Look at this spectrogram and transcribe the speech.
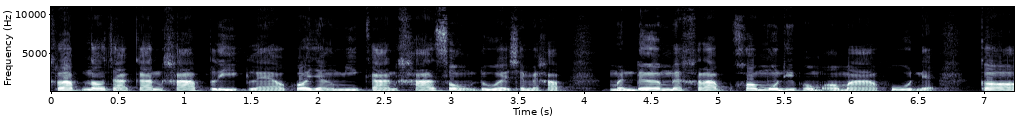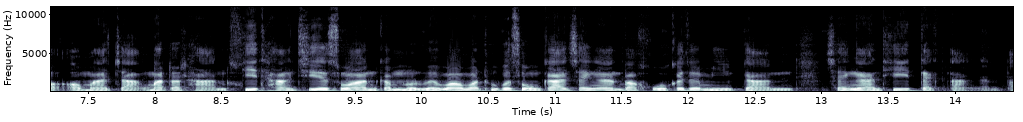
ครับนอกจากการค้าปลีกแล้วก็ยังมีการค้าส่งด้วยใช่ไหมครับ เหมือนเดิมนะครับ ข้อมูลที่ผมเอามาพูดเนี่ย ก็เอามาจากมาตรฐานที่ทาง GS1 กำหนดไว้ว่าวัตถุประสงค์การใช้งานบาร์โค้ดก็จะมีการใช้งานที่แตกต่างกันไป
